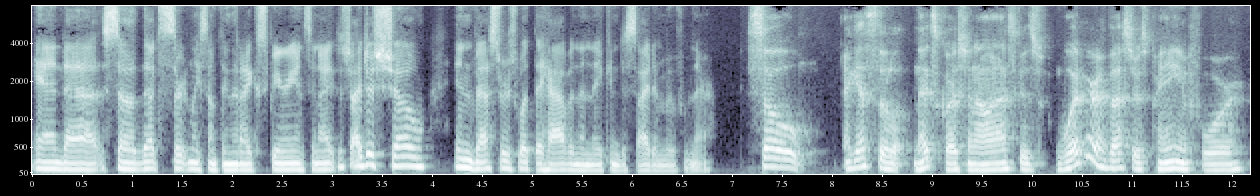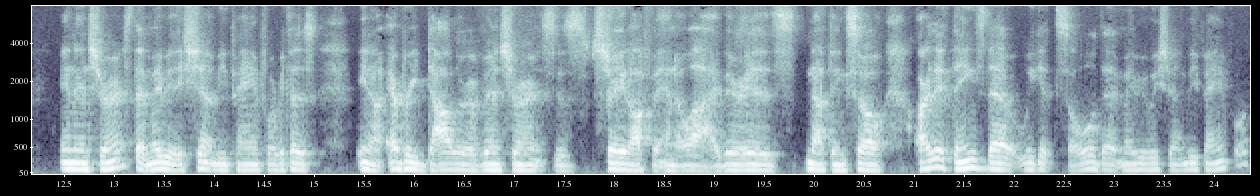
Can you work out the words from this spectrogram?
And uh, so that's certainly something that I experience. And I, I just show investors what they have and then they can decide and move from there. So I guess the next question I'll ask is what are investors paying for in insurance that maybe they shouldn't be paying for because you know every dollar of insurance is straight off of NOI. There is nothing. So, are there things that we get sold that maybe we shouldn't be paying for?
